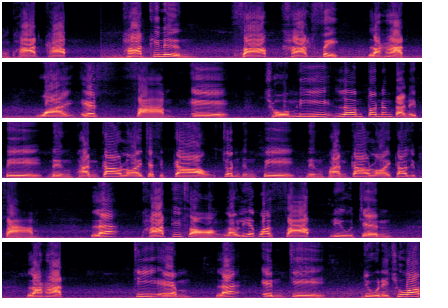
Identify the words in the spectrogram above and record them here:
2 พาร์ทครับ พาร์ทที่1ซาบคลาสสิกรหัส YS 3A โฉมนี้เริ่มต้นตั้งแต่ในปี 1979 จนถึงปี 1993 และพาร์ทที่ 2 เราเรียกว่า s a r p New Gen รหัส GM และ NG อยู่ในช่วง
